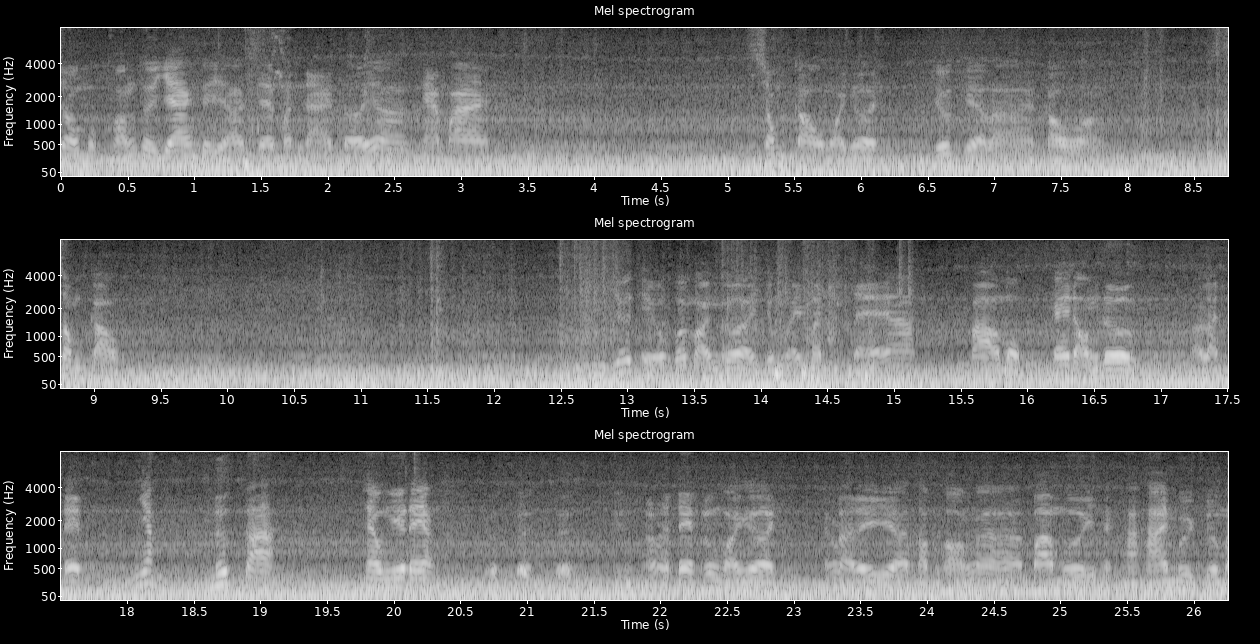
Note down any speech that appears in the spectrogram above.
sau một khoảng thời gian thì ờ, xe mình đã tới ờ, ngã ba. Sông cầu mọi người, trước kia là cầu ờ, sông cầu. Giới thiệu với mọi người, chuẩn bị mình sẽ vào một cái đoạn đường gọi là đẹp nhất nước ta, theo nghĩa đen. Rất là đẹp luôn mọi người. Tức là đi tầm khoảng 30 hoặc 20 km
